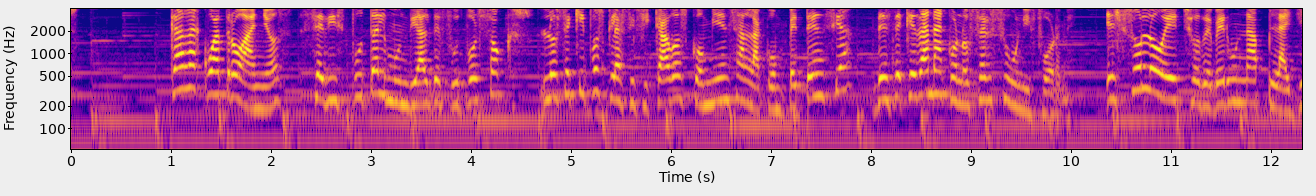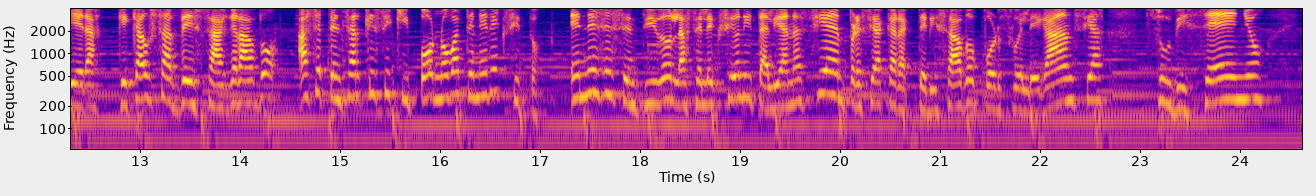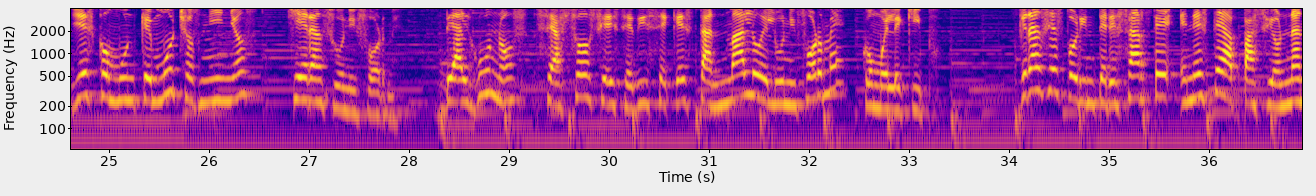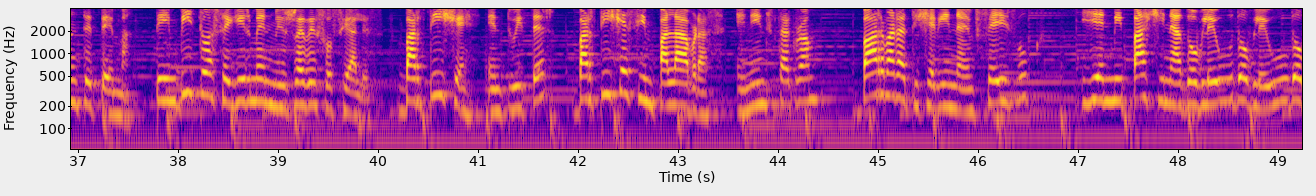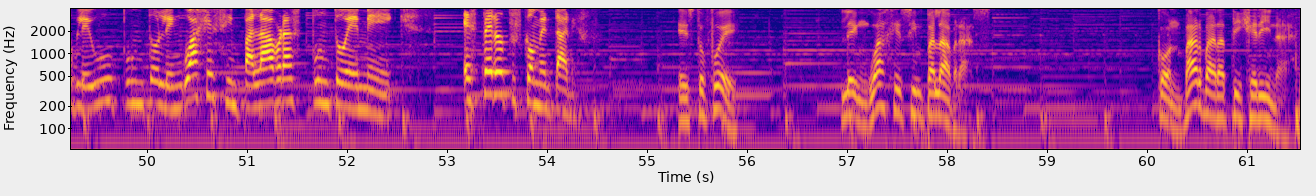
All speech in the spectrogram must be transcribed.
Cada cuatro años se disputa el Mundial de Fútbol Soccer. Los equipos clasificados comienzan la competencia desde que dan a conocer su uniforme. El solo hecho de ver una playera que causa desagrado hace pensar que ese equipo no va a tener éxito. En ese sentido, la selección italiana siempre se ha caracterizado por su elegancia, su diseño, y es común que muchos niños quieran su uniforme de algunos se asocia y se dice que es tan malo el uniforme como el equipo. Gracias por interesarte en este apasionante tema. Te invito a seguirme en mis redes sociales. Bartige en Twitter, Bartige sin palabras en Instagram, Bárbara Tijerina en Facebook y en mi página www.lenguajesinpalabras.mx. Espero tus comentarios. Esto fue Lenguaje sin Palabras con Bárbara Tijerina.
